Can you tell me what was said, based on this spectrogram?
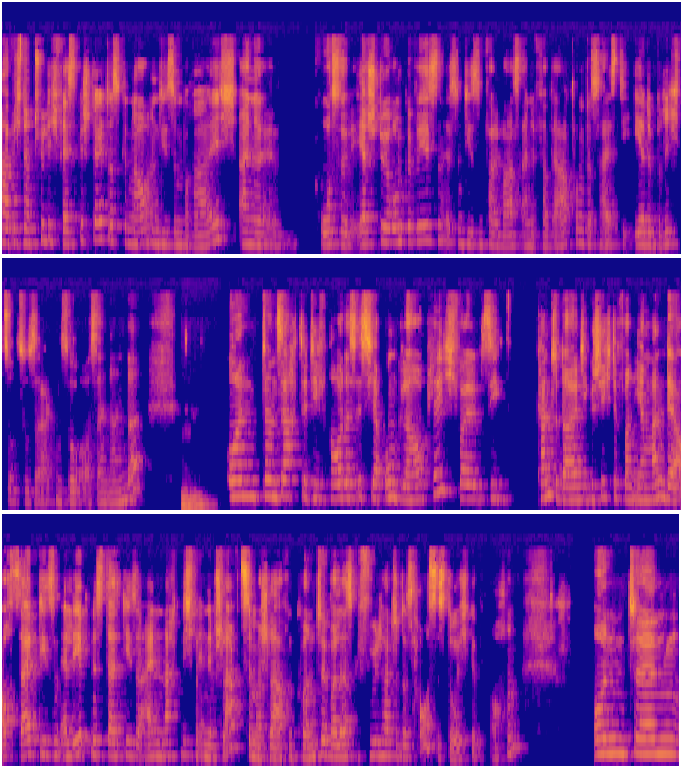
habe ich natürlich festgestellt, dass genau an diesem Bereich eine große Erdstörung gewesen ist. In diesem Fall war es eine Verwerfung. Das heißt, die Erde bricht sozusagen so auseinander. Mhm. Und dann sagte die Frau, das ist ja unglaublich, weil sie kannte da halt die Geschichte von ihrem Mann, der auch seit diesem Erlebnis, dass diese eine Nacht nicht mehr in dem Schlafzimmer schlafen konnte, weil er das Gefühl hatte, das Haus ist durchgebrochen. Und ähm,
